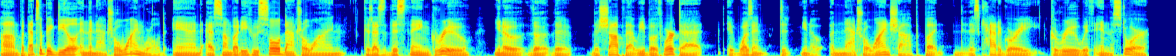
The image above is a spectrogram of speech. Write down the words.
Um, but that's a big deal in the natural wine world. And as somebody who sold natural wine, because as this thing grew, you know, the the the shop that we both worked at, it wasn't you know a natural wine shop, but this category grew within the store,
